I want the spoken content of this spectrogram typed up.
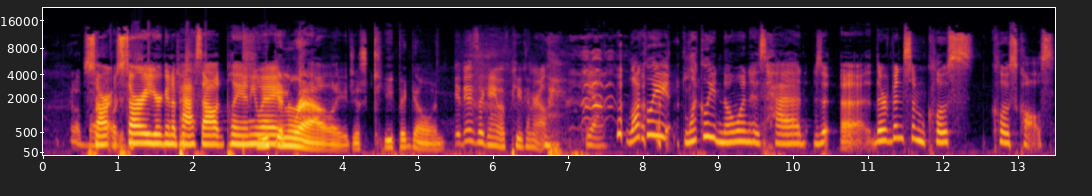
Sorry, sorry, you're gonna pass out. Play anyway. You can rally. Just keep it going. It is a game of puke and rally. yeah. luckily, luckily, no one has had. Uh, there have been some close, close calls,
